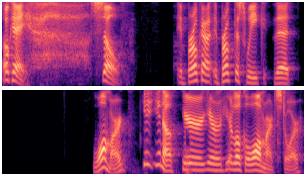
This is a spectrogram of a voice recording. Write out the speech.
Okay, so it broke out. It broke this week that Walmart, you, you know, your your your local Walmart store,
